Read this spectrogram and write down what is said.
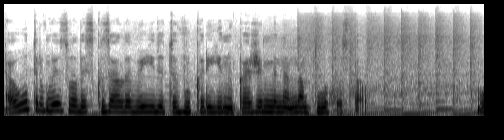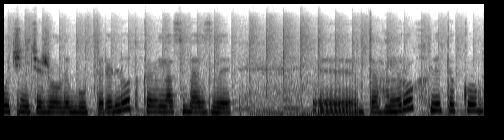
А утром визвали, сказали, ви їдете в Україну. Каже, ми, нам плохо стало. Очень тяжелий був перельот, нас везли е, в Таганрог літаком,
